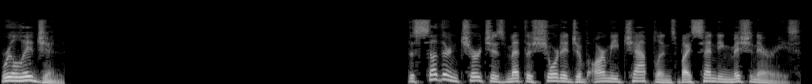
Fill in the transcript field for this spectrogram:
Religion The Southern churches met the shortage of army chaplains by sending missionaries.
